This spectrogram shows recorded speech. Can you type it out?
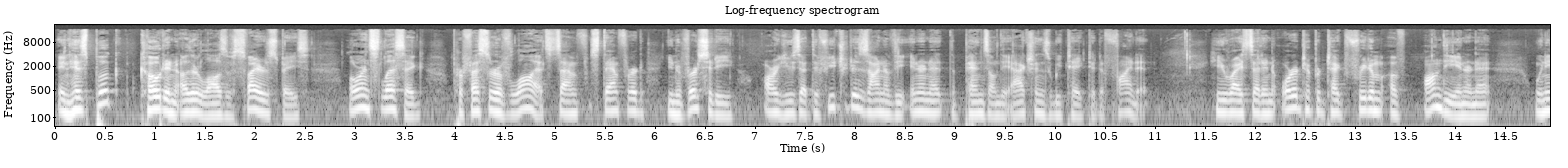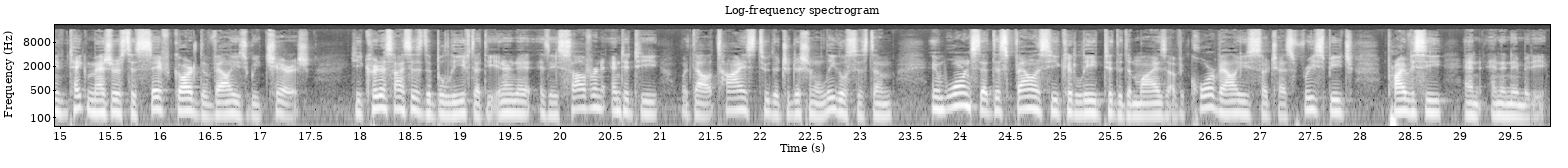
In his book, Code and Other Laws of Cyberspace, Lawrence Lessig, professor of law at Stanford University, argues that the future design of the internet depends on the actions we take to define it. He writes that in order to protect freedom of on the internet, we need to take measures to safeguard the values we cherish. He criticizes the belief that the internet is a sovereign entity without ties to the traditional legal system and warns that this fallacy could lead to the demise of core values such as free speech, privacy, and anonymity.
